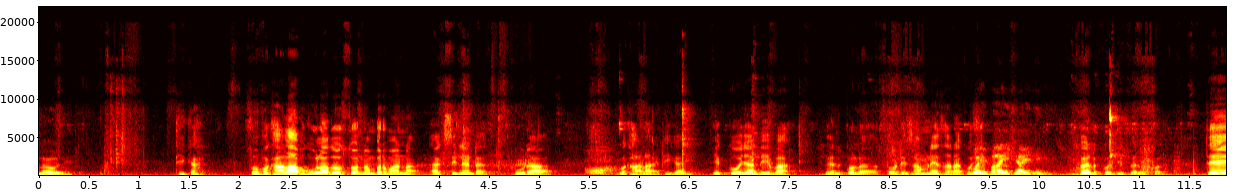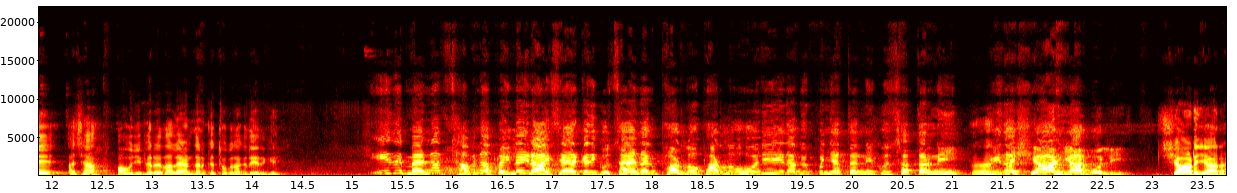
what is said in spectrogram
ਲਓ ਜੀ। ਠੀਕ ਆ? ਸੋ ਵਖਾਲਾ ਬਖੂਲਾ ਦੋਸਤੋ ਨੰਬਰ 1 ਆ। ਐਕਸੀਲੈਂਟ ਪੂਰਾ ਵਖਾਲਾ ਹੈ ਠੀਕ ਆ ਜੀ। ਇੱਕੋ ਜਿਹਾ ਲੇਵਾ ਬਿਲਕੁਲ ਤੁਹਾਡੇ ਸਾਹਮਣੇ ਸਾਰਾ ਕੁਝ ਕੋਈ ਬਾਈ ਸ਼ਾਈ ਨਹੀਂ। ਬਿਲਕੁਲ ਜੀ ਬਿਲਕੁਲ। ਤੇ ਅੱਛਾ ਭਾਊ ਜੀ ਫਿਰ ਇਹਦਾ ਲੈਣ ਦੇਣ ਕਿੱਥੋਂ ਕੁ ਤੱਕ ਦੇ ਦੇਗੇ ਇਹ ਤੇ ਮੈਂ ਨਾ ਸਭ ਨਾਲ ਪਹਿਲਾਂ ਹੀ ਰਾਜ ਸ਼ਹਿਰ ਕਦੀ ਗੁੱਸਾ ਹੈ ਨਾ ਕਿ ਫੜ ਲਓ ਫੜ ਲਓ ਹੋ ਜੇ ਇਹਦਾ ਕੋਈ 75 ਨਹੀਂ ਕੋਈ 70 ਨਹੀਂ। ਇਹਦਾ 66000 ਬੋਲੀ। 66000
